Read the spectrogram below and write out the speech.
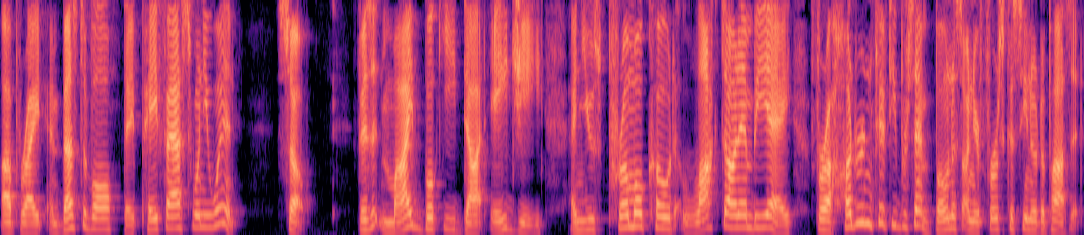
upright, and best of all, they pay fast when you win. So, Visit mybookie.ag and use promo code LOCKEDONNBA for 150% bonus on your first casino deposit.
